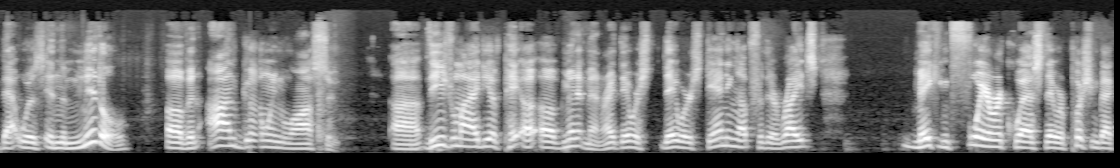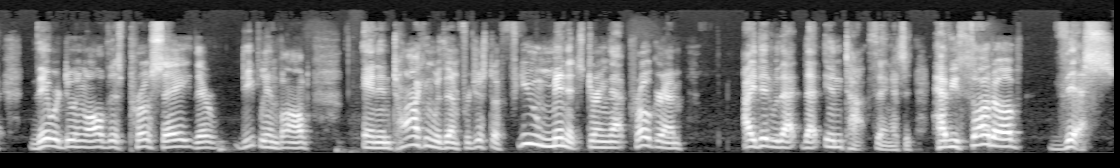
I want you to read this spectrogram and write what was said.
that was in the middle of an ongoing lawsuit. Uh, these were my idea of pay, uh, of Minutemen, right? They were they were standing up for their rights, making FOIA requests. They were pushing back. They were doing all this pro se. They're deeply involved. And in talking with them for just a few minutes during that program, I did with that that INTOT thing. I said, "Have you thought of this?"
